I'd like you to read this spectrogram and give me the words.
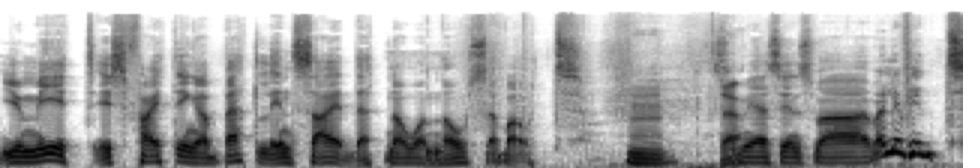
you meet is fighting a battle inside that no one knows about'. Mm, som jeg syns var veldig fint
